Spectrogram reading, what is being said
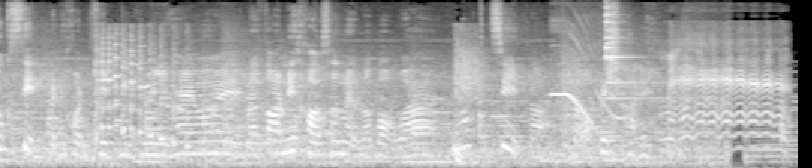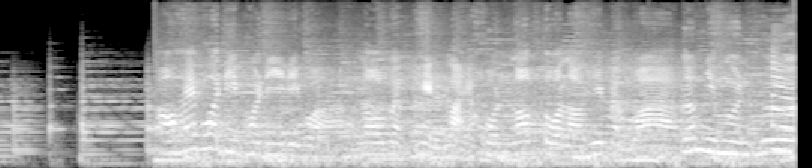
ลูกศิษย์เป็นคนคิดมุกนี้ให้เว้ยแล้วตอนที่เขาเสนอเราบอกว่าลูกศิษย์อะเอาไปใช้เเอาให้พอดีพอดีดีกว่า เราแบบเห็นหลายคนรอบตัวเราที่แบบว่า เริ่มยืมเงินเพื่อ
